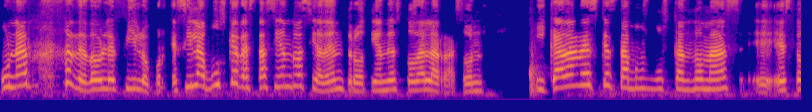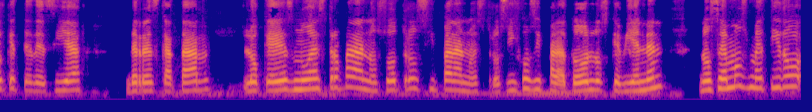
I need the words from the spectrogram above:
un, arma de doble filo, porque si la búsqueda está haciendo hacia adentro, tienes toda la razón y cada vez que estamos buscando más, eh, esto que te decía de rescatar lo que es nuestro para nosotros y para nuestros hijos y para todos los que vienen, nos hemos metido,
